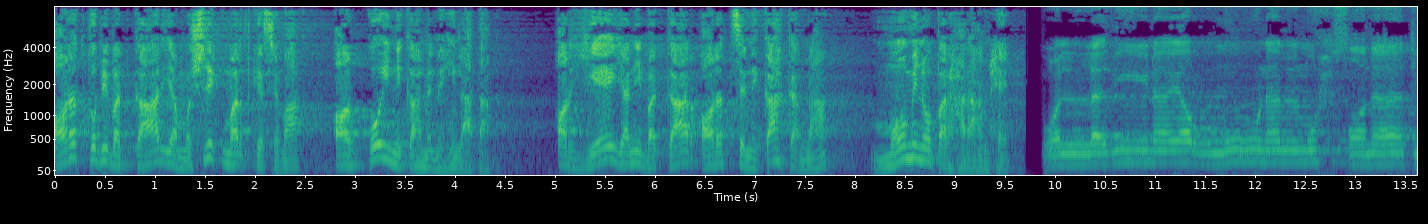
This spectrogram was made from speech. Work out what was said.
عورت کو بھی بدکار یا مشرک مرد کے سوا اور کوئی نکاح میں نہیں لاتا۔ اور یہ یعنی بدکار عورت سے نکاح کرنا مومنوں پر حرام ہے۔ والذين يرمون المحصنات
